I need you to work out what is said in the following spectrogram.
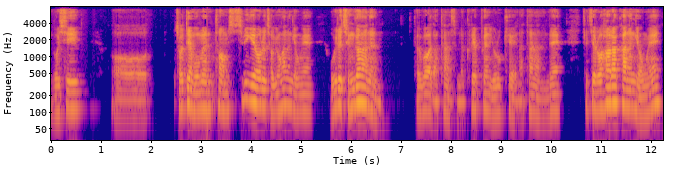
이것이 어, 절대 모멘텀 12개월을 적용하는 경우에 오히려 증가하는 결과가 나타났습니다. 그래프에는 이렇게 나타나는데 실제로 하락하는 경우에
